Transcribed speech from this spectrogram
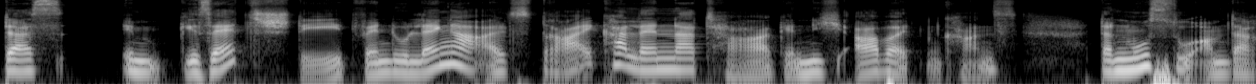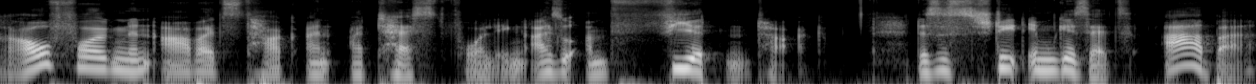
dass im Gesetz steht, wenn du länger als drei Kalendertage nicht arbeiten kannst, dann musst du am darauffolgenden Arbeitstag ein Attest vorlegen, also am vierten Tag. Das ist, steht im Gesetz. Aber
